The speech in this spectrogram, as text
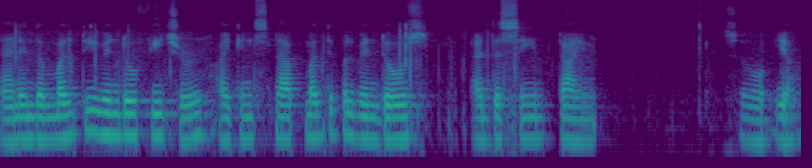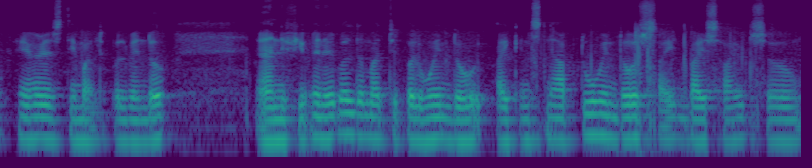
And in the multi-window feature i can snap multiple windows at the same time. So yeah here is the multiple window and if you enable the multiple window I can snap two windows side by side. So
